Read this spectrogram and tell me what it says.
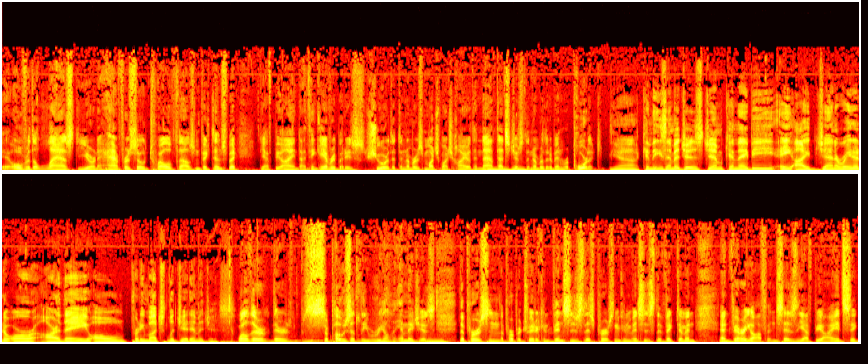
uh, over the last year and a half or so, 12,000 victims, but the FBI and I think everybody's sure that the number is much, much higher than that. Mm-hmm. That's just the number that have been reported. Yeah. Can these images, Jim, can they be AI generated or are they all pretty much legit images? Well, they're, they're supposedly real images. Mm-hmm. The person, the perpetrator convinces this person, convinces the victim, and, and very often, says the FBI, it's a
